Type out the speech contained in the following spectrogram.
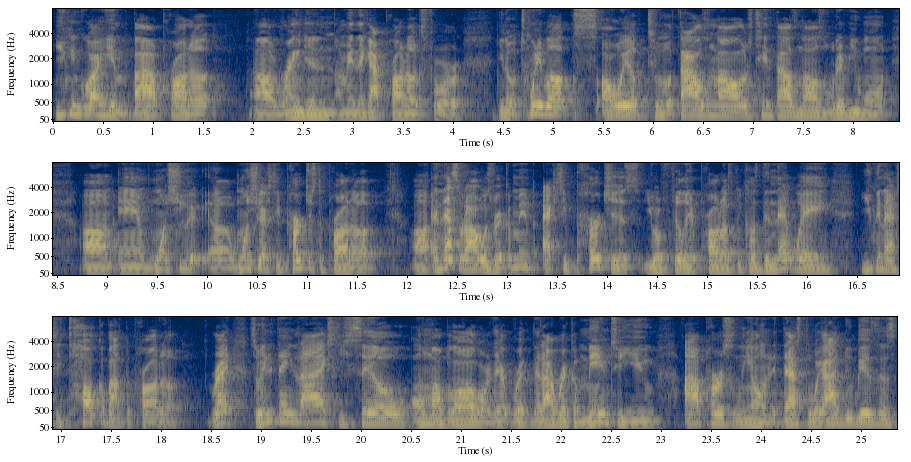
you can go out here and buy a product uh, ranging, I mean, they got products for, you know, 20 bucks all the way up to a $1,000, $10,000, whatever you want. Um, and once you uh, once you actually purchase the product, uh, and that's what I always recommend. Actually purchase your affiliate products because then that way you can actually talk about the product, right? So anything that I actually sell on my blog or that, that I recommend to you, I personally own it. That's the way I do business.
